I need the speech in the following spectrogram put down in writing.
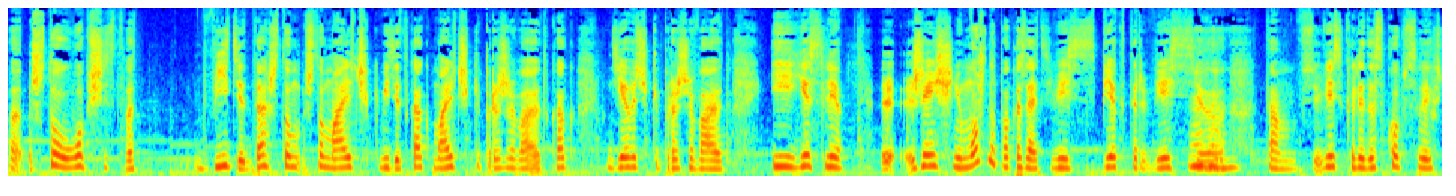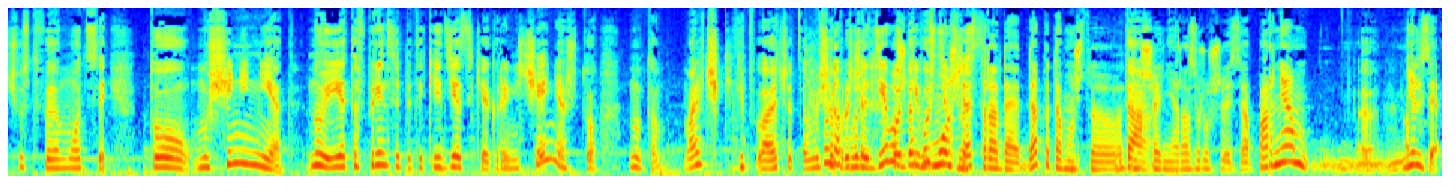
э, что общество видит, да, что, что мальчик видит, как мальчики проживают, как девочки проживают. И если э, женщине можно показать весь спектр, весь, угу. там, весь калейдоскоп своих чувств и эмоций, то мужчине нет. Ну, и это, в принципе, такие детские ограничения, что, ну, там, мальчики не плачут, там еще ну, прочее. Вот девушке вот, допустим, можно сейчас... страдать, да, потому что да. отношения разрушились, а парням э, нельзя.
